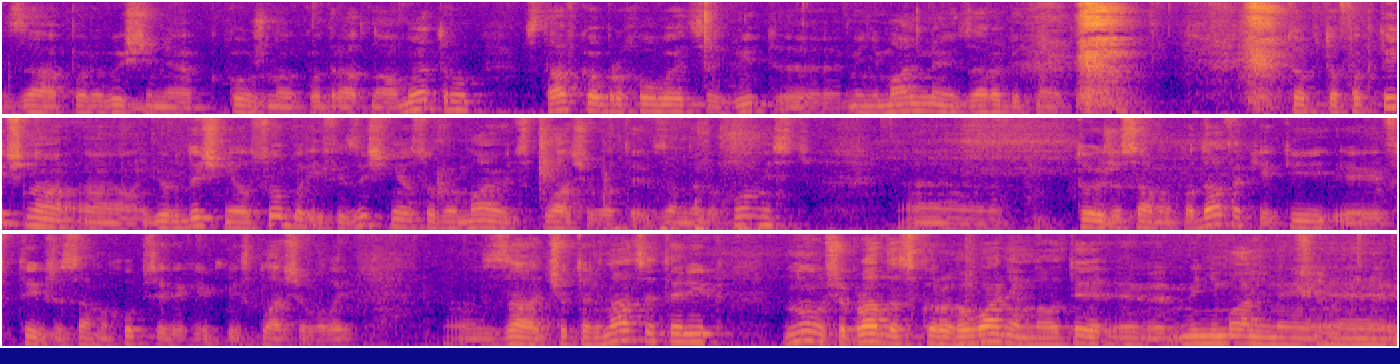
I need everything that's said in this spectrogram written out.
за перевищення кожного квадратного метру. Ставка обраховується від е, мінімальної заробітної плати. Тобто фактично е, юридичні особи і фізичні особи мають сплачувати за нерухомість е, той же самий податок, який е, в тих же самих обсягах, які сплачували е, за 2014 рік. Ну, щоправда, з коригуванням на те мінімальну е,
